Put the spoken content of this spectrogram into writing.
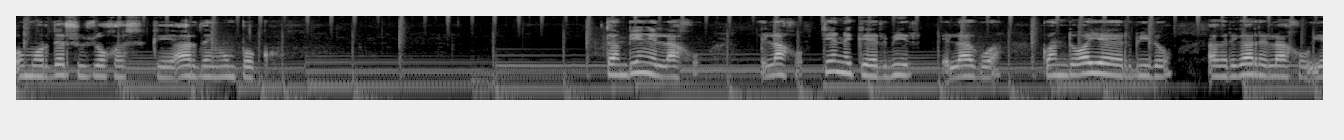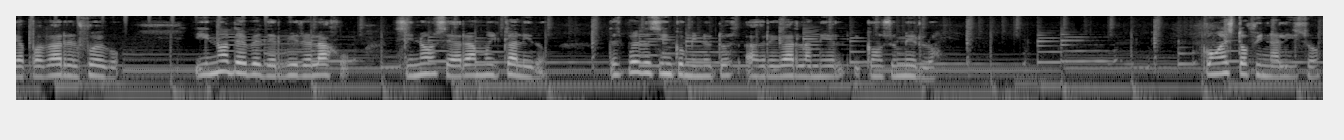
o morder sus hojas que arden un poco. También el ajo el ajo. Tiene que hervir el agua. Cuando haya hervido, agregar el ajo y apagar el fuego. Y no debe de hervir el ajo, si no se hará muy cálido. Después de 5 minutos, agregar la miel y consumirlo. Con esto finalizo.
